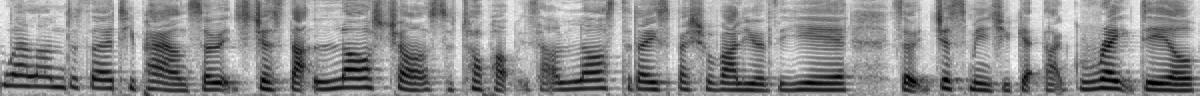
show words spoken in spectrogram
well under £30. So it's just that last chance to top up. It's our last today special value of the year. So it just means you get that great deal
